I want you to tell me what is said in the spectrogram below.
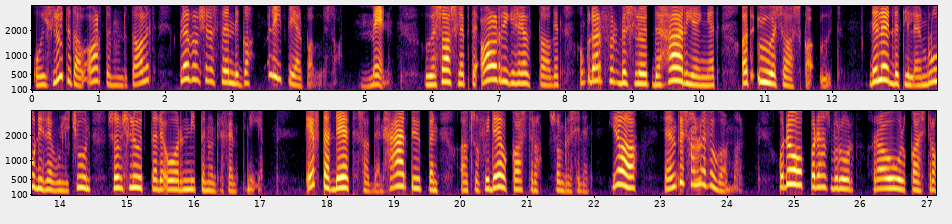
och i slutet av 1800-talet blev de självständiga med lite hjälp av USA. Men USA släppte aldrig helt taget och därför beslöt det här gänget att USA ska ut. Det ledde till en blodig revolution som slutade år 1959. Efter det satt den här typen, alltså Fidel Castro, som president. Ja, ända tills han blev för gammal. Och då hoppade hans bror Raúl Castro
